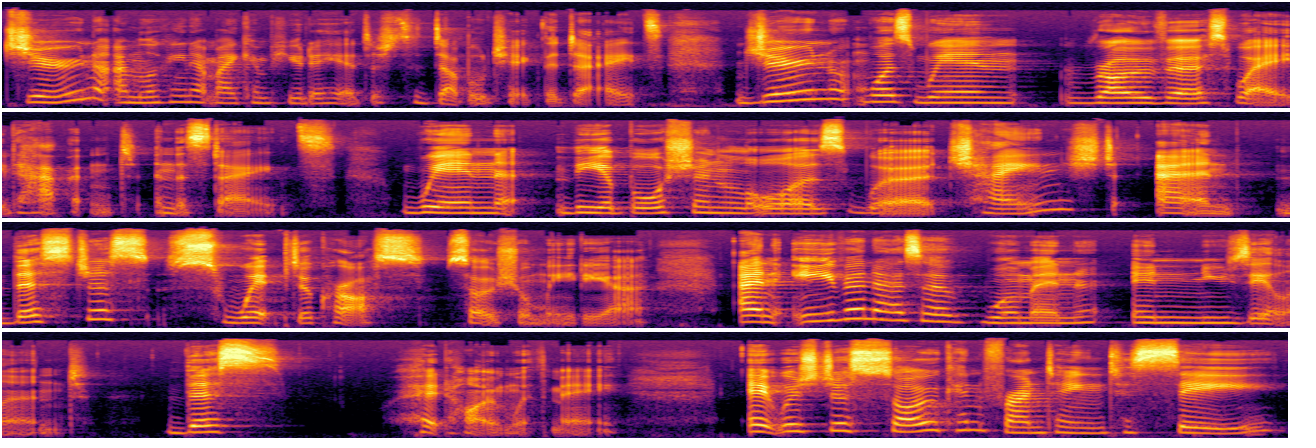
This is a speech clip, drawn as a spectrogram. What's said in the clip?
June, I'm looking at my computer here just to double check the dates. June was when Roe versus Wade happened in the States, when the abortion laws were changed, and this just swept across social media. And even as a woman in New Zealand, this hit home with me. It was just so confronting to see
